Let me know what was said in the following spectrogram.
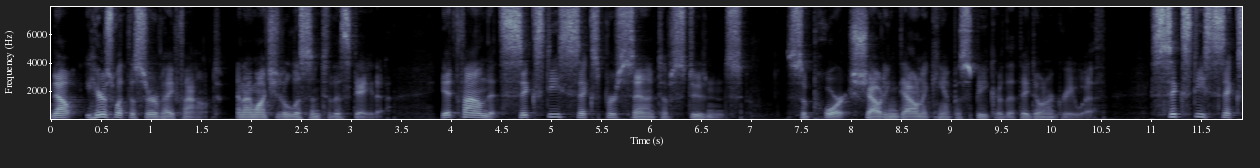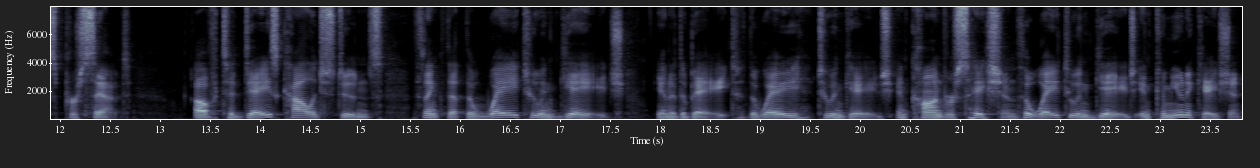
Now, here's what the survey found, and I want you to listen to this data. It found that 66% of students support shouting down a campus speaker that they don't agree with. 66% of today's college students think that the way to engage in a debate, the way to engage in conversation, the way to engage in communication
